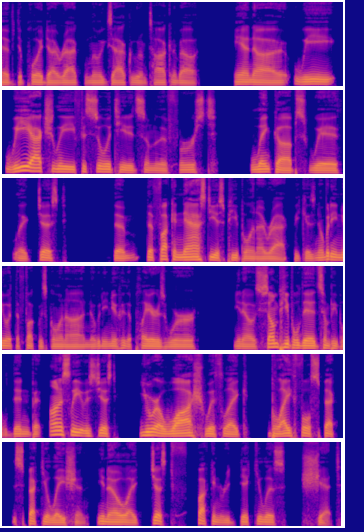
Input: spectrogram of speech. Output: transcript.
have deployed to Iraq will know exactly what I'm talking about. And uh, we we actually facilitated some of the first link ups with like just the the fucking nastiest people in Iraq because nobody knew what the fuck was going on. Nobody knew who the players were. You know, some people did, some people didn't. But honestly, it was just you were awash with like blitheful spec speculation. You know, like just fucking ridiculous shit.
